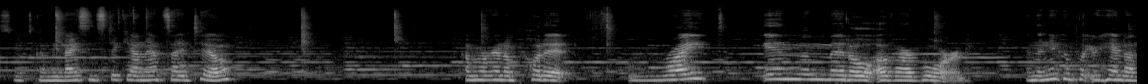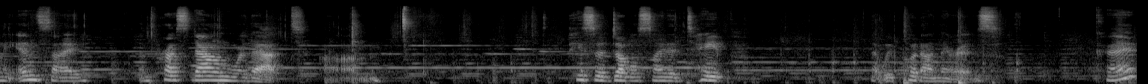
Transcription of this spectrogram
So it's going to be nice and sticky on that side too. And we're going to put it right in the middle of our board. And then you can put your hand on the inside and press down where that um, piece of double-sided tape that we put on there is. Okay?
